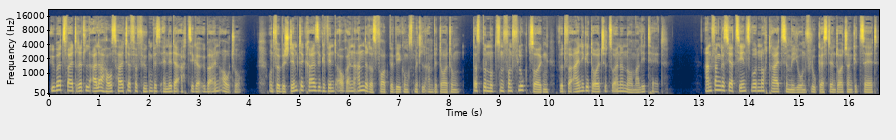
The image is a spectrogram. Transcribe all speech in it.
Über zwei Drittel aller Haushalte verfügen bis Ende der 80er über ein Auto. Und für bestimmte Kreise gewinnt auch ein anderes Fortbewegungsmittel an Bedeutung. Das Benutzen von Flugzeugen wird für einige Deutsche zu einer Normalität. Anfang des Jahrzehnts wurden noch 13 Millionen Fluggäste in Deutschland gezählt.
